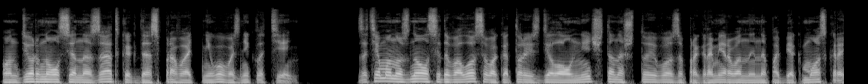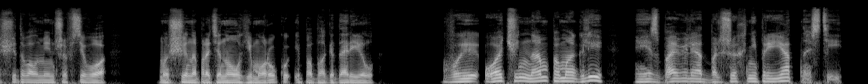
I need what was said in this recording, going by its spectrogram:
Он дернулся назад, когда справа от него возникла тень. Затем он узнал Седоволосого, который сделал нечто, на что его запрограммированный на побег мозг рассчитывал меньше всего. Мужчина протянул ему руку и поблагодарил. «Вы очень нам помогли и избавили от больших неприятностей.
